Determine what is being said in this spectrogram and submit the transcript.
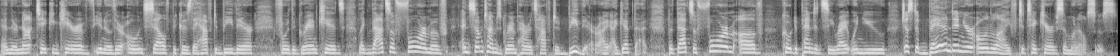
and they're not taking care of, you know, their own self because they have to be there for the grandkids. Like that's a form of, and sometimes grandparents have to be there. I, I get that. But that's a form of codependency, right? When you just abandon your own life to take care of someone else's.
